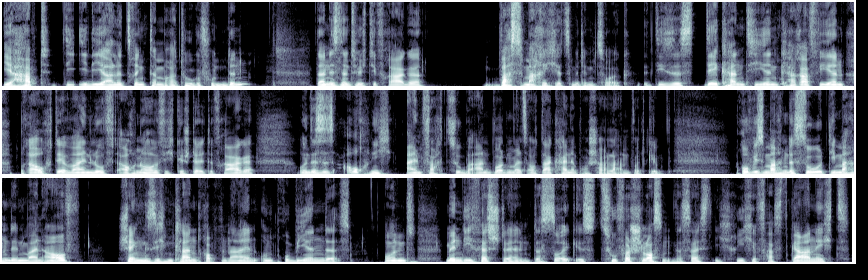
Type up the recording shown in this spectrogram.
ihr habt die ideale Trinktemperatur gefunden. Dann ist natürlich die Frage, was mache ich jetzt mit dem Zeug? Dieses Dekantieren, Karaffieren, braucht der Wein Luft? Auch eine häufig gestellte Frage. Und das ist auch nicht einfach zu beantworten, weil es auch da keine pauschale Antwort gibt. Profis machen das so, die machen den Wein auf, schenken sich einen kleinen Tropfen ein und probieren das. Und wenn die feststellen, das Zeug ist zu verschlossen, das heißt, ich rieche fast gar nichts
